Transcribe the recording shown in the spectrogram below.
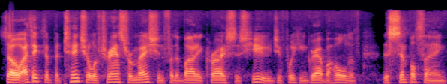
So I think the potential of transformation for the body of Christ is huge if we can grab a hold of this simple thing,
